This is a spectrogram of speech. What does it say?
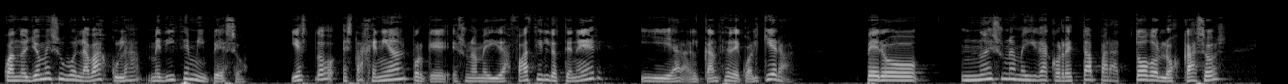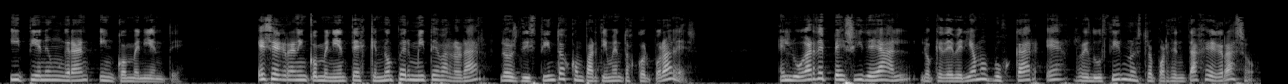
Cuando yo me subo en la báscula, me dice mi peso. Y esto está genial porque es una medida fácil de obtener y al alcance de cualquiera. Pero no es una medida correcta para todos los casos y tiene un gran inconveniente. Ese gran inconveniente es que no permite valorar los distintos compartimentos corporales. En lugar de peso ideal, lo que deberíamos buscar es reducir nuestro porcentaje graso,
